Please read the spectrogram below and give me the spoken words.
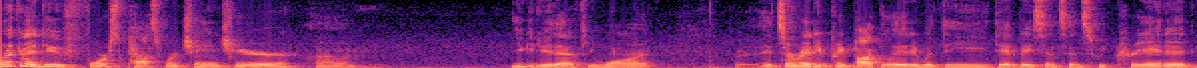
We're not going to do forced password change here. Um, you could do that if you want. It's already pre-populated with the database instance we created.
